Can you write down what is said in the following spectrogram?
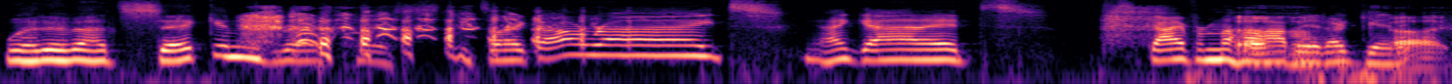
What about second breakfast? it's like, all right, I got it. This guy from The Hobbit, I get it.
